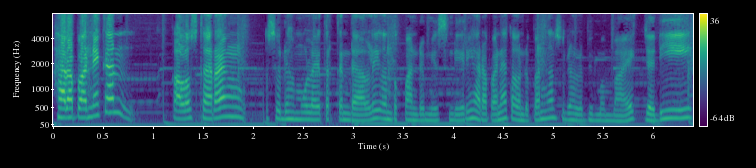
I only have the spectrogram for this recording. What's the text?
harapannya kan kalau sekarang sudah mulai terkendali untuk pandemi sendiri, harapannya tahun depan kan sudah lebih membaik. Jadi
